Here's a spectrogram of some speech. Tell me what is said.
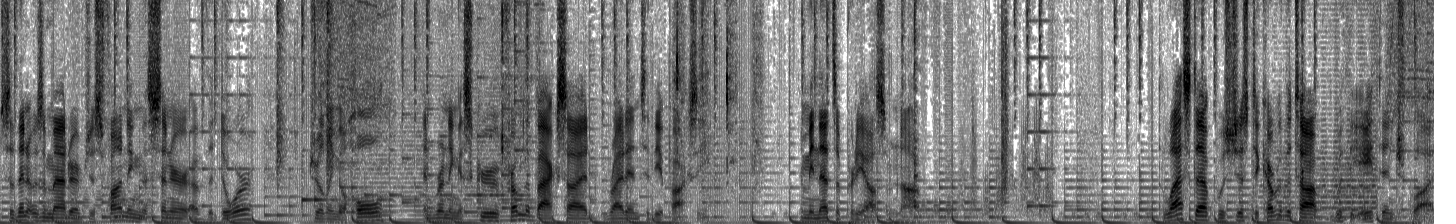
so then it was a matter of just finding the center of the door, drilling a hole, and running a screw from the backside right into the epoxy. I mean, that's a pretty awesome knob. The last step was just to cover the top with the eighth inch ply.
